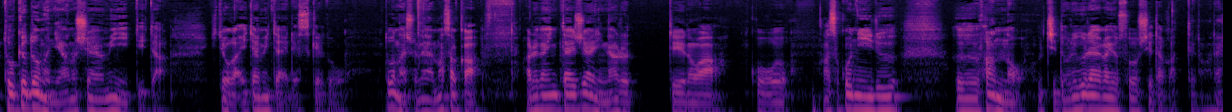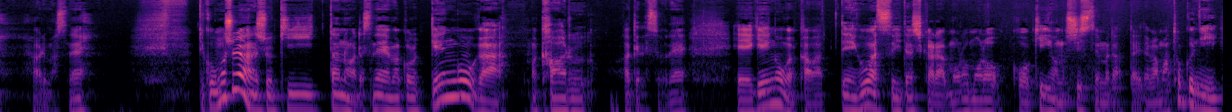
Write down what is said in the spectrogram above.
東京ドームにあの試合を見に行っていた人がいたみたいですけど、どうなんでしょうね。まさか、あれが引退試合になるっていうのは、こう、あそこにいるファンのうちどれぐらいが予想してたかっていうのがね、ありますね。で、こう面白い話を聞いたのはですね、まあ、これ言語が変わるわけですよね。えー、言語が変わって5月1日からもろもろ企業のシステムだったりとか、まあ、特に、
